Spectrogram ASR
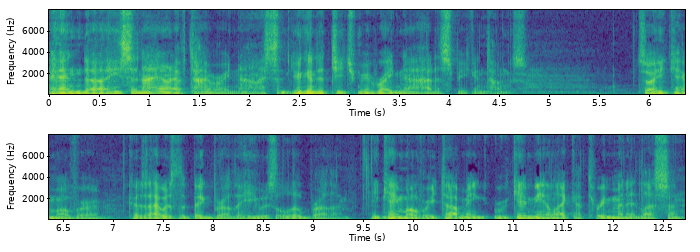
And uh, he said, I don't have time right now. I said, You're going to teach me right now how to speak in tongues. So he came over because I was the big brother, he was the little brother. He came over, he taught me, gave me like a three minute lesson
